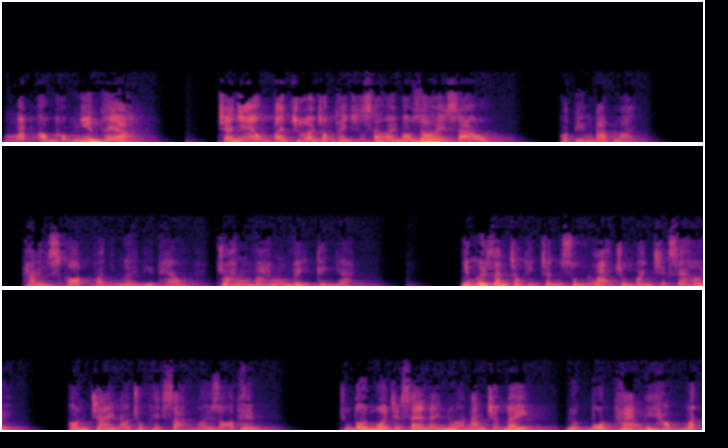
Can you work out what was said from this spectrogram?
Mắt ông không nhìn thấy à? Chả nhẽ ông ta chưa trông thấy chiếc xe hơi bao giờ hay sao? Có tiếng đáp lại. Harry Scott và những người đi theo choáng váng vì kinh ngạc. Những người dân trong thị trấn súng lại chung quanh chiếc xe hơi. Con trai lão chủ khách sạn nói rõ thêm. Chúng tôi mua chiếc xe này nửa năm trước đây, được 4 tháng thì hỏng mất.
